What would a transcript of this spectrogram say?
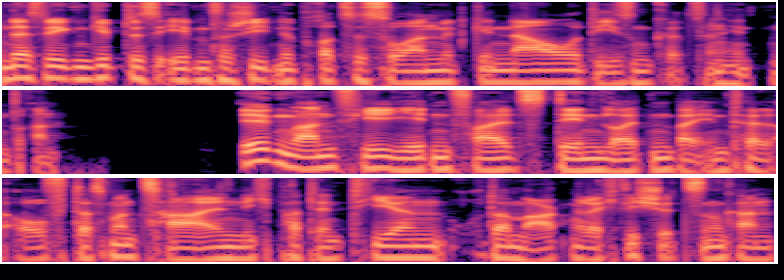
Und deswegen gibt es eben verschiedene Prozessoren mit genau diesen Kürzeln hinten dran. Irgendwann fiel jedenfalls den Leuten bei Intel auf, dass man Zahlen nicht patentieren oder markenrechtlich schützen kann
